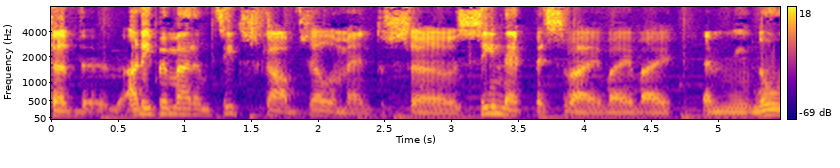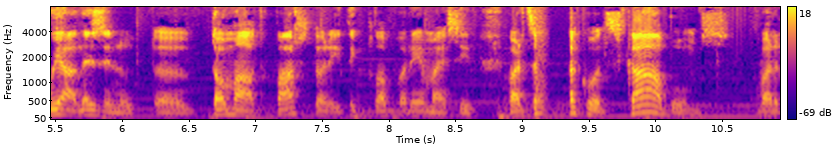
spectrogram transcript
tad arī, piemēram, citus skābus elementus, uh, sinepes vai, vai, vai um, nu, jā, nezinu, uh, tomātu pastu arī tik labi var iemaisīt. Var sakot, skābums var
